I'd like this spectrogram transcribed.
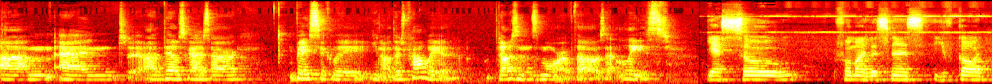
um, and uh, those guys are basically, you know, there's probably dozens more of those at least. Yes, so for my listeners, you've got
